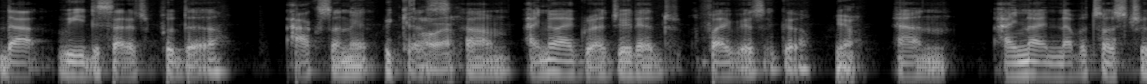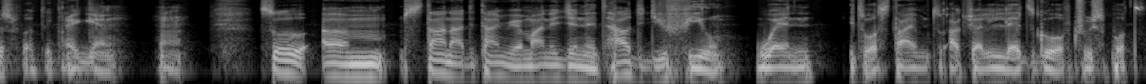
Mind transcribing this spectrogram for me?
that we decided to put the axe on it because Alright. um, I know I graduated five years ago, Yeah. and I know I never touched Sport again. Again. Hmm. So, um, Stan, at the time you were managing it, how did you feel when it was time to actually let go of True Sport?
